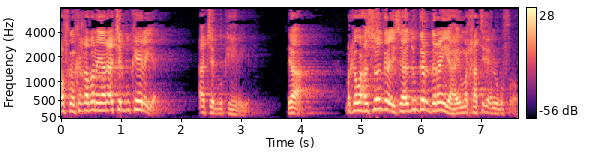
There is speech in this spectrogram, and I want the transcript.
qofkan ka qabanayaana ajar buu ka helaya ajar buu ka helaya ya. Marka waxaad soo gelaysaa hadduu gar daran yahay markhaatiga in lagu furo.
